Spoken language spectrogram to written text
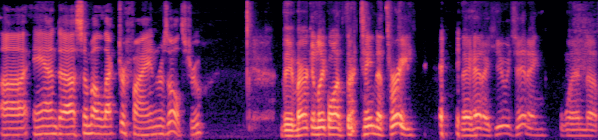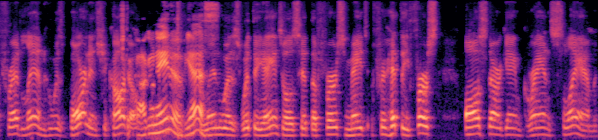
uh, and uh, some electrifying results. True. The American League won 13 to 3. they had a huge inning when uh, Fred Lynn, who was born in Chicago, Chicago native, yes, Lynn was with the Angels, hit the first major, hit the first All Star Game grand slam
